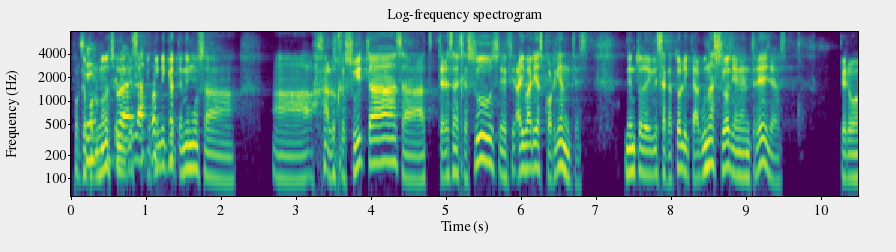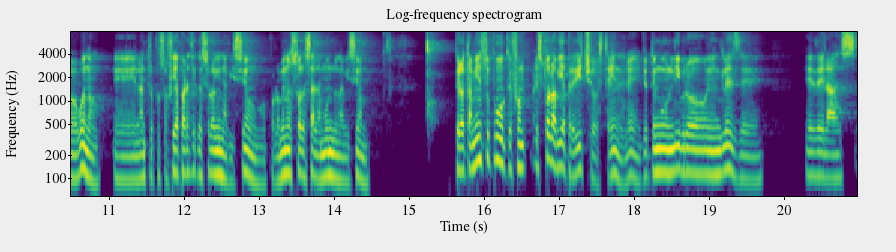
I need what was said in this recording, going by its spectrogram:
Porque por lo menos en la Iglesia Católica tenemos a, a, los jesuitas, a Teresa de Jesús, es decir, hay varias corrientes dentro de la Iglesia Católica. Algunas se odian entre ellas. Pero bueno, eh, en la antroposofía parece que solo hay una visión, o por lo menos solo sale al mundo una visión. Pero también supongo que esto lo había predicho Steiner. ¿eh? Yo tengo un libro en inglés de, eh, de las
